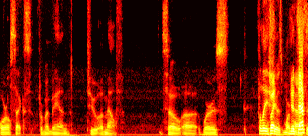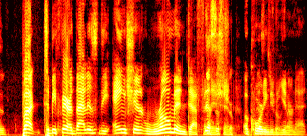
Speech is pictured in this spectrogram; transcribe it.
oral sex from a man to a mouth. So, uh, whereas fellatio But is more passive. But to be fair, that is the ancient Roman definition, according to the true, yeah. internet,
